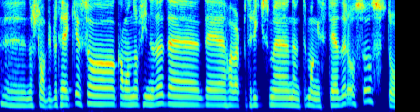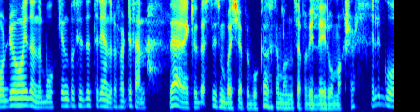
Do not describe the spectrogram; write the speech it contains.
Nasjonalbiblioteket, så kan man jo finne det. det. Det har vært på trykk, som jeg nevnte, mange steder, og så står det jo i denne boken på side 345. Det er egentlig det beste. Hvis man bare kjøper boka, så kan man se på bildet i ro og mak sjøl. Eller gå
